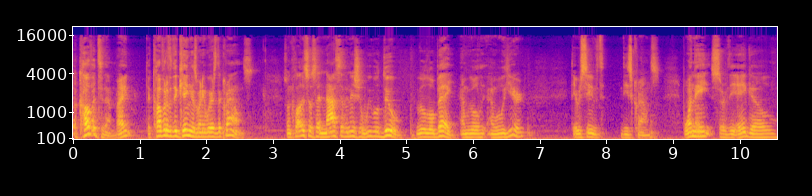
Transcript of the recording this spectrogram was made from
a covet to them, right? The covet of the king is when he wears the crowns. So when Klal said Nasav and Nishma, we will do, we will obey, and we will, and we will hear, they received these crowns. But when they served the Egel,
